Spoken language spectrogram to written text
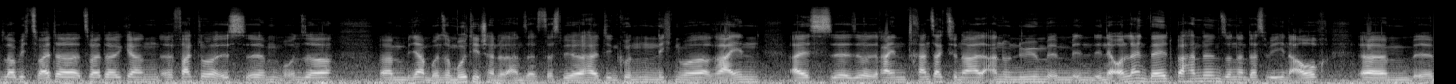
glaube ich, zweiter, zweiter Kernfaktor ist ähm, unser ähm, ja, unser Multi-Channel-Ansatz, dass wir halt den Kunden nicht nur rein als äh, so rein transaktional anonym im, in, in der Online-Welt behandeln, sondern dass wir ihn auch, ähm, äh,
